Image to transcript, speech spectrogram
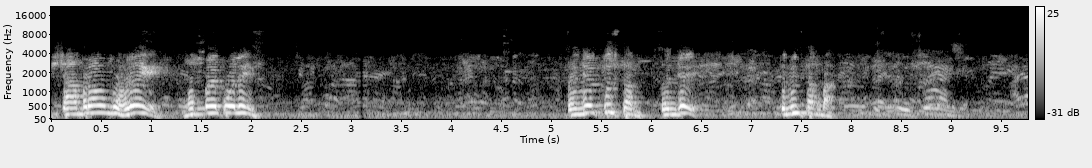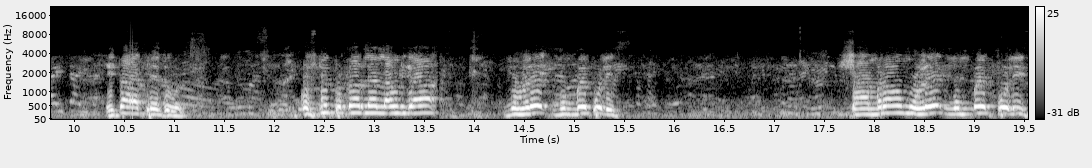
शामराव मोहळे मुंबई पोलीस. संजय तूच थांब. संजय तुम्हीच थांबा. इथं आपल्या जवळ. कुस्ती पुकारल्या लावून घ्या. मोहळे मुंबई पोलीस. शामराव मोहळे मुंबई पोलीस.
